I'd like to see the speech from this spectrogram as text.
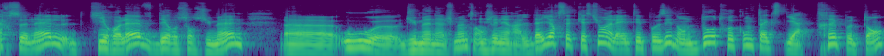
personnelles qui relèvent des ressources humaines euh, ou euh, du management en général D'ailleurs, cette question, elle a été posée dans d'autres contextes. Il y a très peu de temps,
